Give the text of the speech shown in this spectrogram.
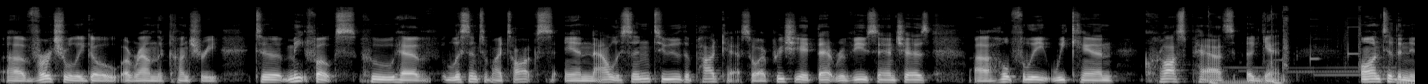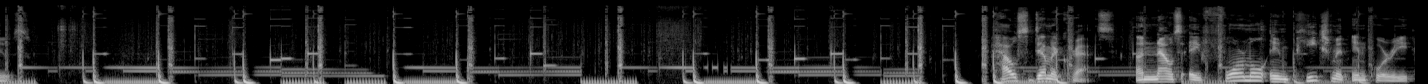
uh, virtually go around the country to meet folks who have listened to my talks and now listen to the podcast. So I appreciate that review, Sanchez. Uh, hopefully, we can cross paths again. On to the news. House Democrats announce a formal impeachment inquiry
